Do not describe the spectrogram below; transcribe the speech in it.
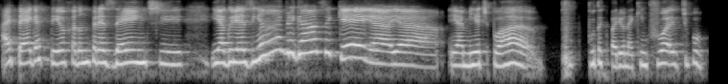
Aí pega é teu, fica dando presente. E a guriazinha, ah, obrigada, sei o quê. E a, e a, e a Mia, tipo, ah, puta que pariu, né? Quem foi? Tipo,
